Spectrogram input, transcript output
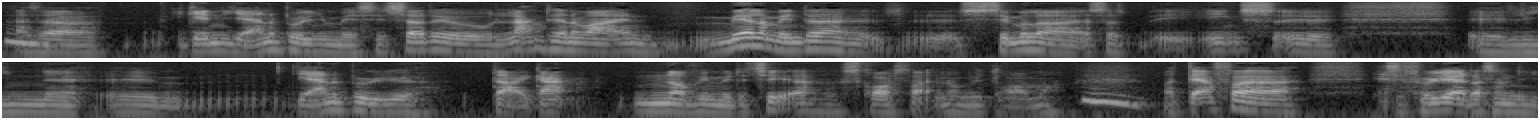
Mm. Altså, igen hjernebølgemæssigt, så er det jo langt hen ad vejen mere eller mindre øh, similar, altså ens øh, øh, lignende øh, hjernebølge, der er i gang når vi mediterer, skråstreg, når vi drømmer. Mm. Og derfor, ja selvfølgelig er der sådan...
